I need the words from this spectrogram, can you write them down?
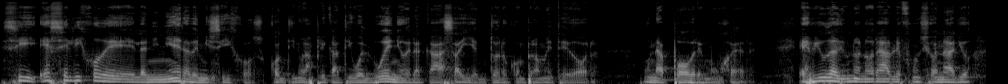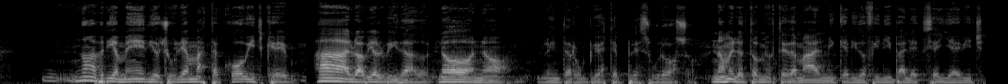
Sí, es el hijo de la niñera de mis hijos, continuó explicativo el dueño de la casa y en tono comprometedor. Una pobre mujer. Es viuda de un honorable funcionario. No habría medio, Julián Mastakovich, que... Ah, lo había olvidado. No, no, lo interrumpió este presuroso. No me lo tome usted a mal, mi querido Filip Alexeyevich,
